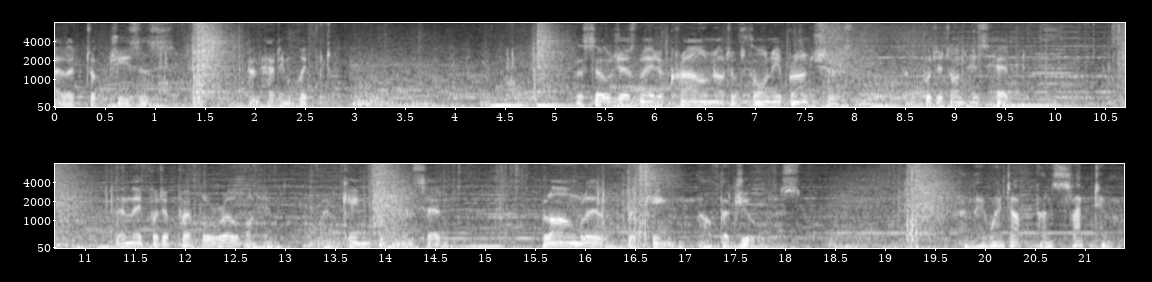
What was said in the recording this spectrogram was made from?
Pilate took Jesus and had him whipped. The soldiers made a crown out of thorny branches and put it on his head. Then they put a purple robe on him and came to him and said, Long live the King of the Jews. And they went up and slapped him.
